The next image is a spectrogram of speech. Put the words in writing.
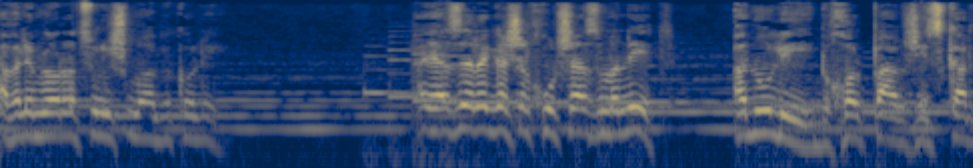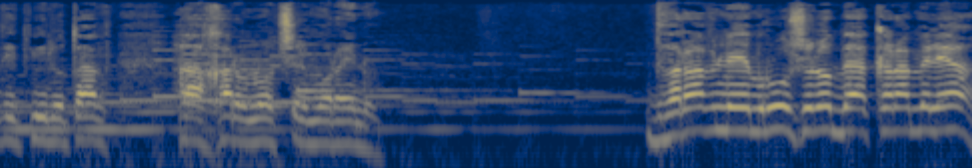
אבל הם לא רצו לשמוע בקולי. היה זה רגע של חולשה זמנית, ענו לי בכל פעם שהזכרתי את מילותיו האחרונות של מורנו. דבריו נאמרו שלא בהכרה מלאה.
